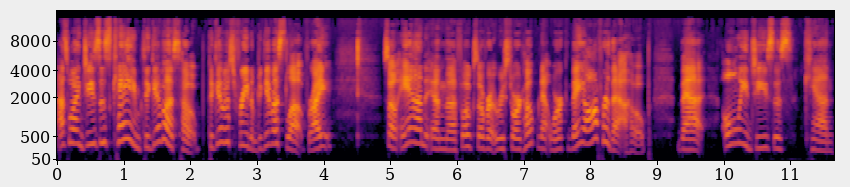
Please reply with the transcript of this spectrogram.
That's why Jesus came to give us hope, to give us freedom, to give us love, right? So, Anne and the folks over at Restored Hope Network, they offer that hope that only Jesus can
